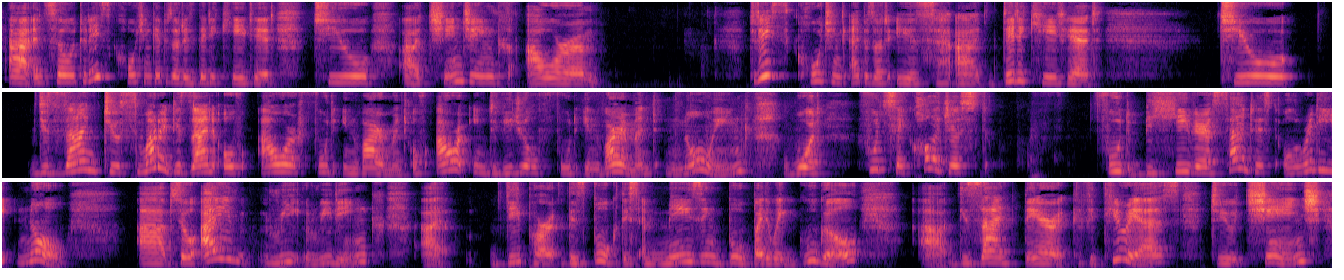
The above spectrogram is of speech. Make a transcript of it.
Uh, and so today's coaching episode is dedicated to uh, changing our. Um, today's coaching episode is uh, dedicated to design to smarter design of our food environment of our individual food environment knowing what food psychologists food behavior scientists already know. Uh, so i'm re-reading uh, deeper this book this amazing book. By the way google uh, designed their cafeterias to change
